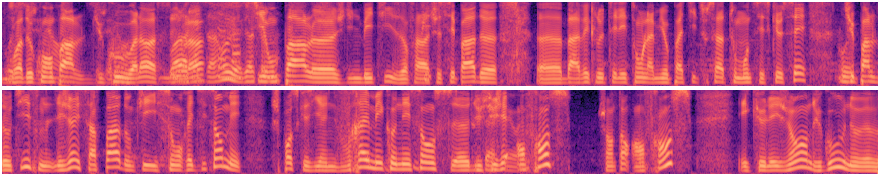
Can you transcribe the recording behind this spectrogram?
voit de quoi on parle. Du coup, voilà, c'est Voilà, ça, oui, Si on parle, euh, je dis une bêtise, enfin, je sais pas, de, euh, bah, avec le téléthon, la myopathie, tout ça, tout le monde sait ce que c'est. Oui. Tu parles d'autisme, les gens ils savent pas, donc ils sont réticents, mais je pense qu'il y a une vraie méconnaissance euh, du sujet fait, ouais. en France. J'entends en France et que les gens du coup ne...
